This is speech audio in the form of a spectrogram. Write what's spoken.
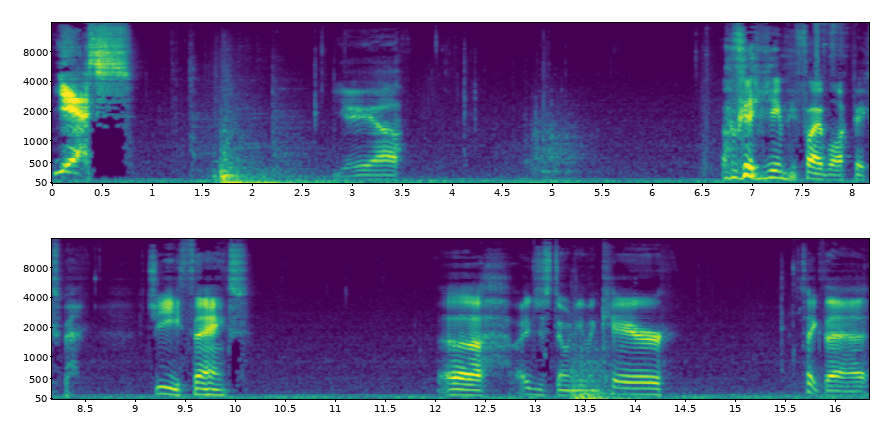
Yes! Yeah. Oh, they gave me five lockpicks back. Gee, thanks. Uh, I just don't even care. Take that.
